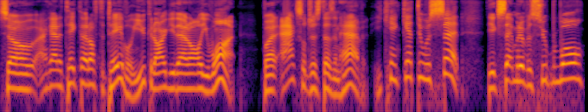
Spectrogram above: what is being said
So I got to take that off the table. You can argue that all you want, but Axl just doesn't have it. He can't get to a set. The excitement of a Super Bowl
